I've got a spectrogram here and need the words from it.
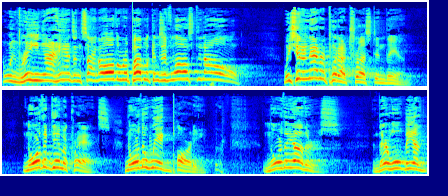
Are we wringing our hands and saying, All the Republicans have lost it all? We should have never put our trust in them, nor the Democrats, nor the Whig Party, nor the others. And there won't be a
